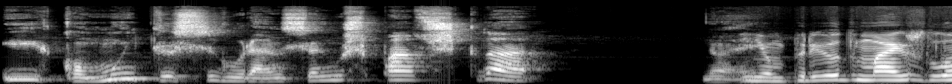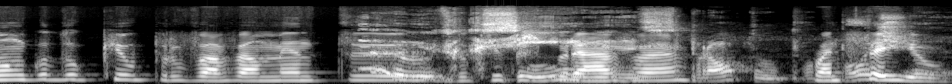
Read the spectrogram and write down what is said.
e com muita segurança nos passos que dá. É? E um período mais longo do que o provavelmente do que Sim, esperava pronto, quando pois, saiu.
